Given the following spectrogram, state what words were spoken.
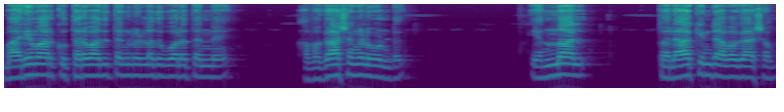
ഭാര്യമാർക്ക് ഉത്തരവാദിത്തങ്ങളുള്ളതുപോലെ തന്നെ അവകാശങ്ങളുമുണ്ട്. എന്നാൽ തൊലാഖിന്റെ അവകാശം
